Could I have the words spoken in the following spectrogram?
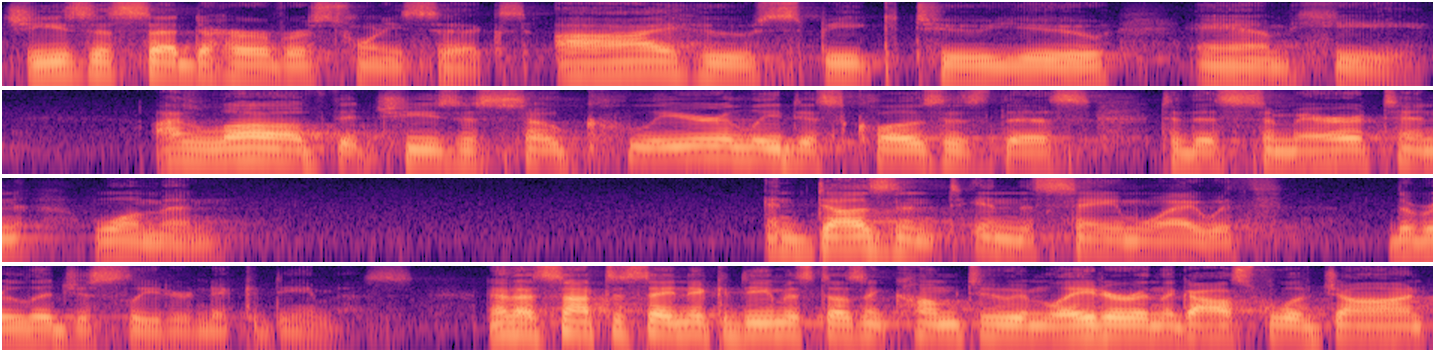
Jesus said to her, verse 26, I who speak to you am he. I love that Jesus so clearly discloses this to this Samaritan woman and doesn't in the same way with the religious leader Nicodemus. Now, that's not to say Nicodemus doesn't come to him later in the Gospel of John,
